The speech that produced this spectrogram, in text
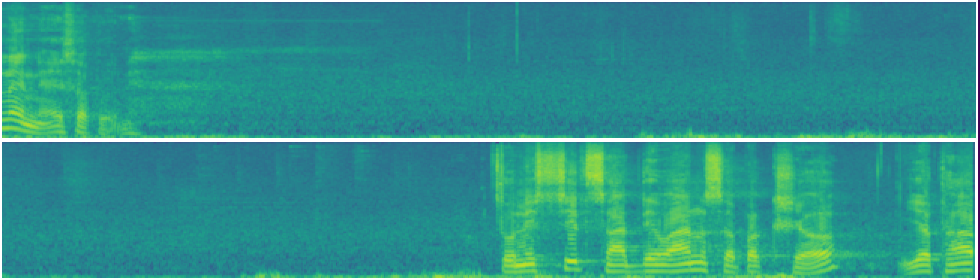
नहीं नहीं ऐसा कोई नहीं। तो निश्चित साध्यवान सपक्ष यथा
